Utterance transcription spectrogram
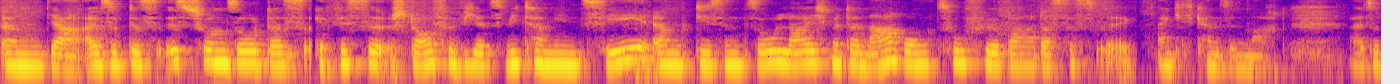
Ähm, ja, also das ist schon so, dass gewisse Stoffe wie jetzt Vitamin C, ähm, die sind so leicht mit der Nahrung zuführbar, dass das äh, eigentlich keinen Sinn macht. Also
